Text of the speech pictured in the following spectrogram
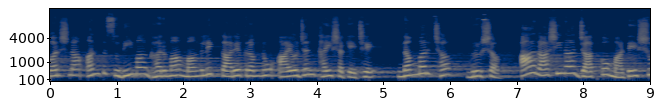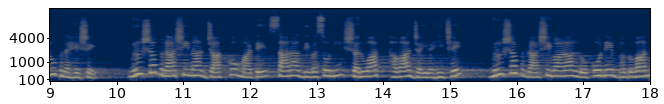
વર્ષના અંત સુધીમાં ઘરમાં માંગલિક કાર્યક્રમનું આયોજન થઈ શકે છે. નંબર છ, વૃષભ. આ રાશિના જાતકો માટે શુભ રહેશે. વૃષભ રાશિના જાતકો માટે સારા દિવસોની શરૂઆત થવા જઈ રહી છે. વૃષભ રાશિવાળા લોકોને ભગવાન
